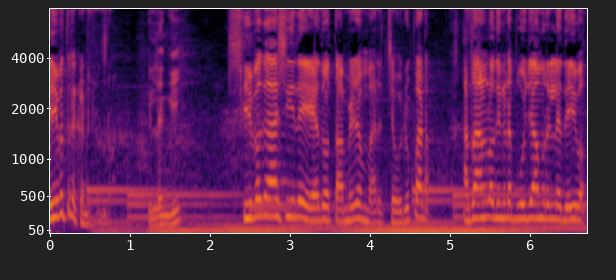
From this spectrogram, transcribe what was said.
ദൈവത്തിനെ കണ്ടിട്ടുണ്ടോ? ഇല്ലെങ്കിൽ ശിവകാശിയിലെ ഏതോ തമിഴം വരച്ച ഒരു പടം. അതാണല്ലോ നിങ്ങളുടെ പൂജാമുറിയിലെ ദൈവം.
